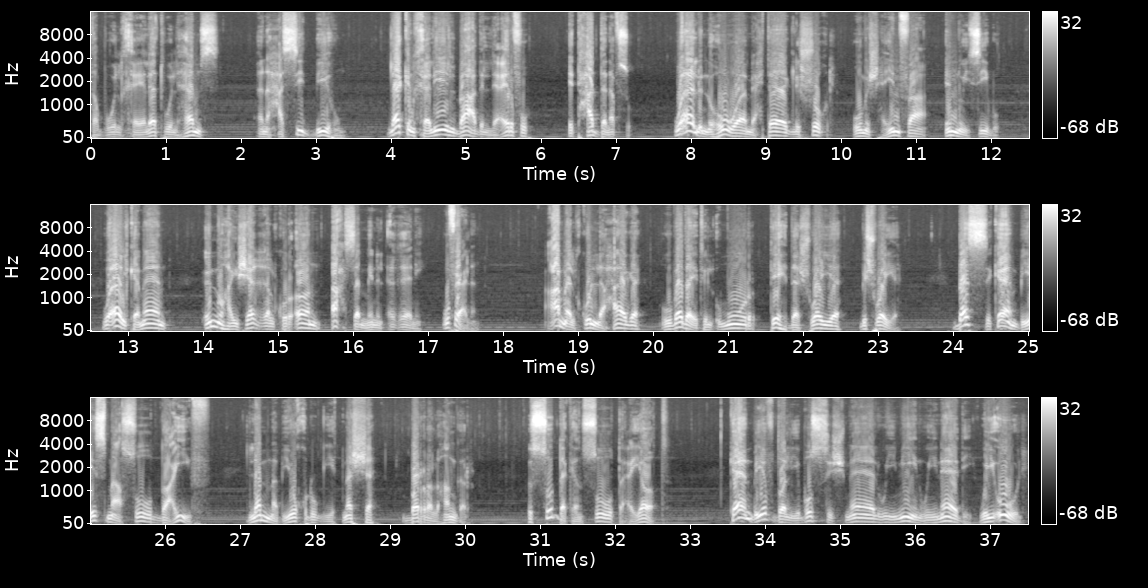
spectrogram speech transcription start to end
طب والخيالات والهمس؟ أنا حسيت بيهم. لكن خليل بعد اللي عرفه اتحدى نفسه وقال انه هو محتاج للشغل. ومش هينفع إنه يسيبه. وقال كمان إنه هيشغل قرآن أحسن من الأغاني. وفعلا عمل كل حاجة وبدأت الأمور تهدى شوية بشوية. بس كان بيسمع صوت ضعيف لما بيخرج يتمشى بره الهنجر الصوت ده كان صوت عياط. كان بيفضل يبص شمال ويمين وينادي ويقول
